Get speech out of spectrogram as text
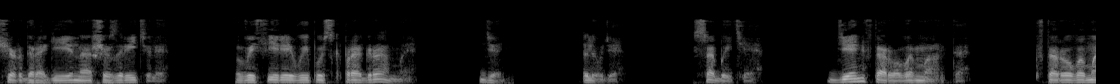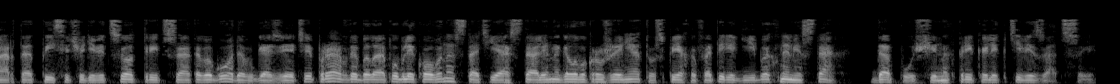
вечер дорогие наши зрители. В эфире выпуск программы. День. Люди. События. День 2 марта. 2 марта 1930 года в газете «Правда» была опубликована статья Сталина «Головокружение от успехов о перегибах на местах, допущенных при коллективизации».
